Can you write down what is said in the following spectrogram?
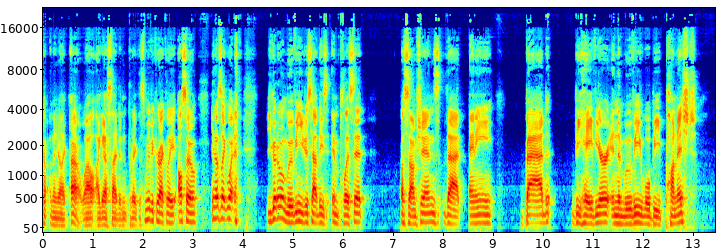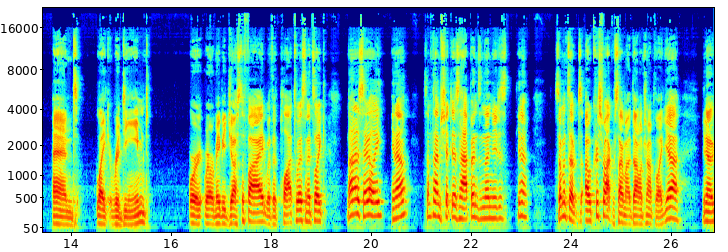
and then you're like, oh, well, I guess I didn't predict this movie correctly. Also, you know, it's like what you go to a movie and you just have these implicit assumptions that any bad behavior in the movie will be punished and like redeemed or or maybe justified with a plot twist. And it's like not necessarily you know? Sometimes shit just happens and then you just you know. Someone said oh chris rock was talking about donald trump. Like yeah you know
